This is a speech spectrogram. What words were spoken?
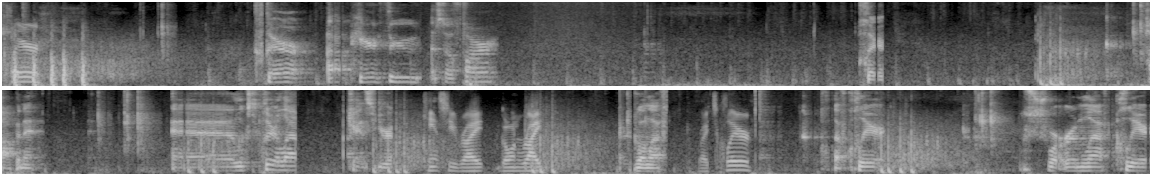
Clear. Clear up here through so far. Clear. Hopping it. Uh, looks clear left. Can't see right. Can't see right. Going right. Going left. Right's clear. Left clear. Short room left clear.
